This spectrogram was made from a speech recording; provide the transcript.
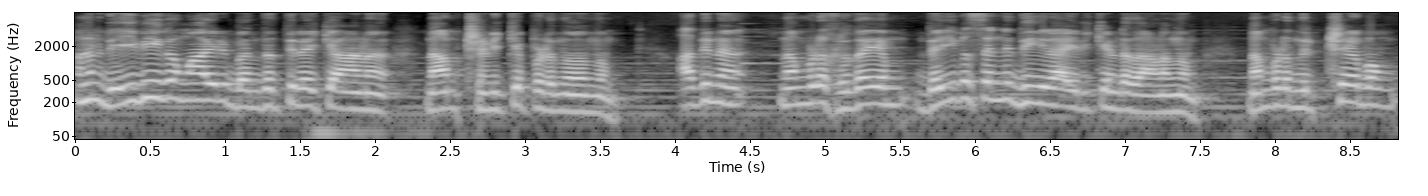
അങ്ങനെ ദൈവികമായൊരു ബന്ധത്തിലേക്കാണ് നാം ക്ഷണിക്കപ്പെടുന്നതെന്നും അതിന് നമ്മുടെ ഹൃദയം ദൈവസന്നിധിയിലായിരിക്കേണ്ടതാണെന്നും നമ്മുടെ നിക്ഷേപം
